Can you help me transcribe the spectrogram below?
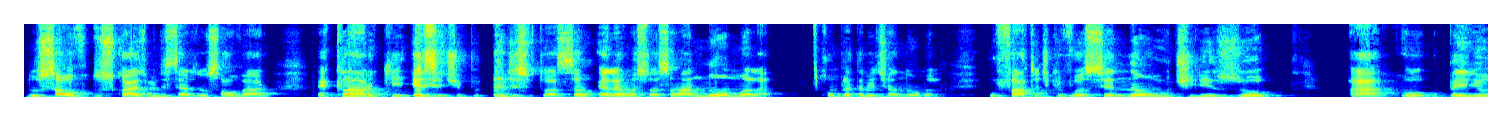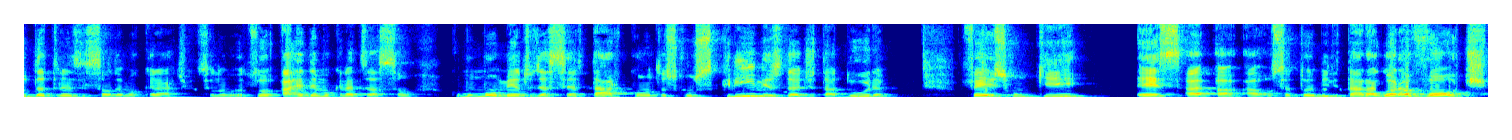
nos salv, dos quais os ministérios nos salvaram. É claro que esse tipo de situação ela é uma situação anômala, completamente anômala. O fato de que você não utilizou a, o, o, período da transição democrática, não a redemocratização como um momento de acertar contas com os crimes da ditadura, fez com que esse, a, a, o setor militar agora volte,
